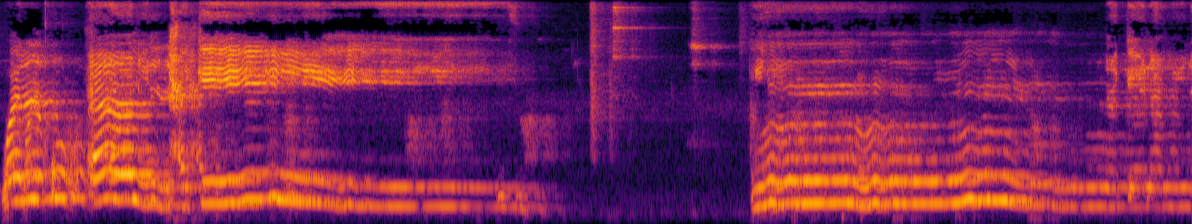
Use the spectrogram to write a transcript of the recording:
والقرآن الحكيم. إنك لمن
